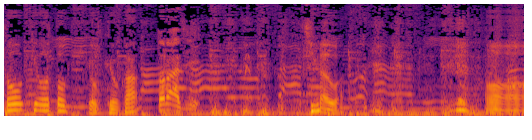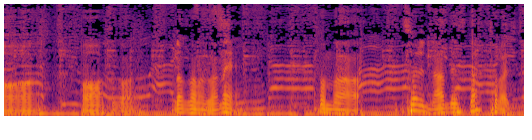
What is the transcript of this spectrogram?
東京特許許可？トラジ、違うわ。あー、あー、そうか。なかなかね、そんな、それ何ですか？トラジって。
